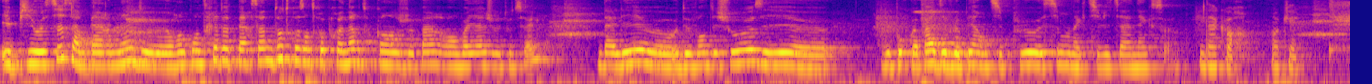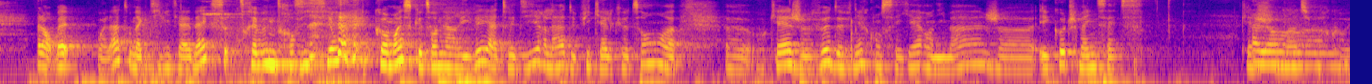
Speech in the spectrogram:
Et puis aussi, ça me permet de rencontrer d'autres personnes, d'autres entrepreneurs quand je pars en voyage toute seule, d'aller au devant des choses et de pourquoi pas développer un petit peu aussi mon activité annexe. D'accord, ok. Alors, ben, voilà, ton activité annexe, très bonne transition. Comment est-ce que tu en es arrivé à te dire, là, depuis quelques temps, euh, euh, ok, je veux devenir conseillère en image euh, et coach mindset? Quel chemin as-tu parcouru?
